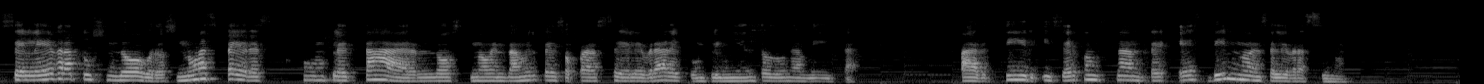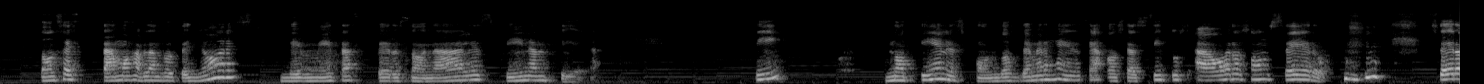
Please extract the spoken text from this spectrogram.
celebra tus logros, no esperes completar los 90 mil pesos para celebrar el cumplimiento de una meta. Partir y ser constante es digno de celebración. Entonces, estamos hablando, señores, de metas personales financieras. Si no tienes fondos de emergencia, o sea, si tus ahorros son cero, cero,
